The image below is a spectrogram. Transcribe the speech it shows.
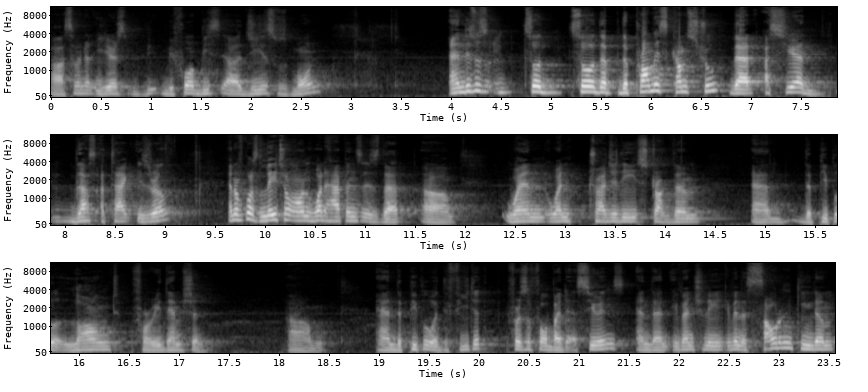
uh, 700 years b- before BC, uh, Jesus was born. And this was so. So the, the promise comes true that Assyria does attack Israel, and of course later on, what happens is that um, when when tragedy struck them, and the people longed for redemption. Um, and the people were defeated, first of all, by the Assyrians, and then eventually, even the southern kingdom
